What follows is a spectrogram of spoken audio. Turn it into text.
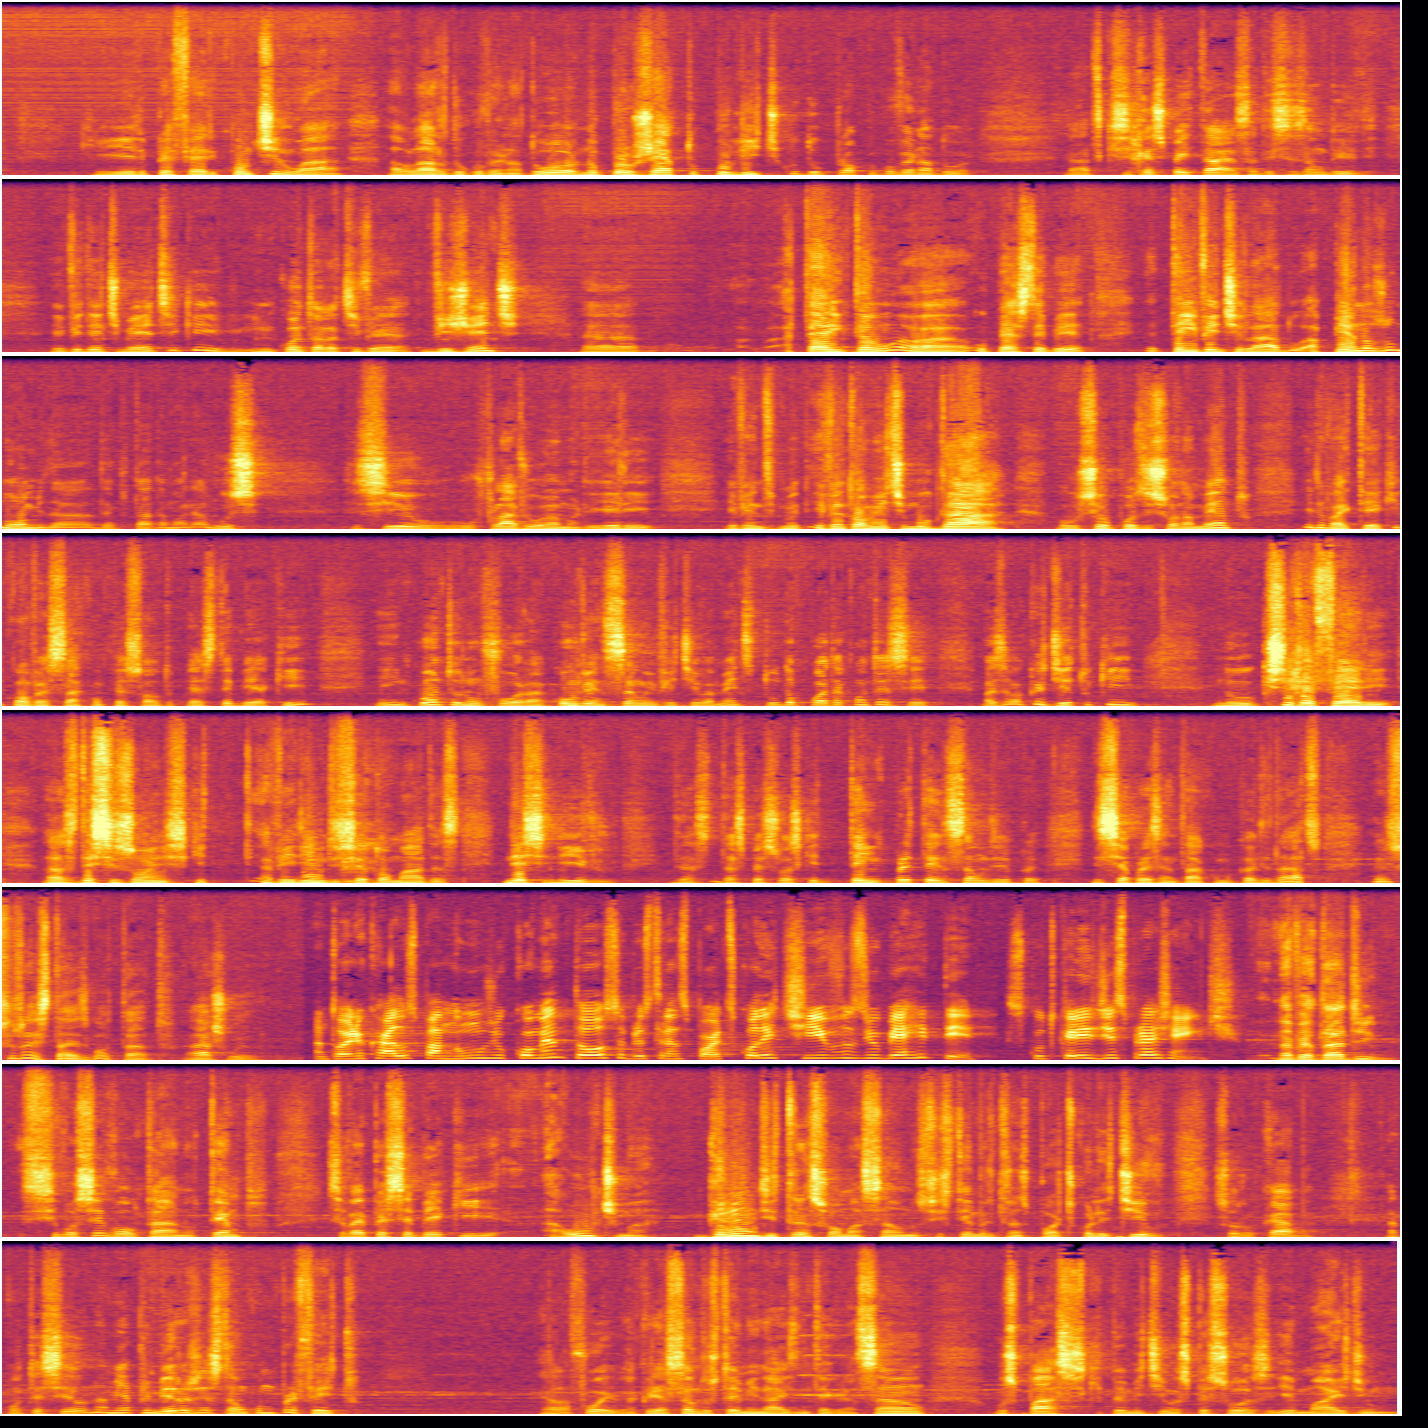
que ele prefere continuar ao lado do governador, no projeto político do próprio governador. Há que se respeitar essa decisão dele. Evidentemente que, enquanto ela estiver vigente, eh, até então o PSDB tem ventilado apenas o nome da deputada Maria Lúcia. Se o, Flávio Amari, ele eventualmente mudar o seu posicionamento, ele vai ter que conversar com o pessoal do PSDB aqui. E enquanto não for a convenção efetivamente, tudo pode acontecer. Mas eu acredito que, no que se refere às decisões que haveriam de ser tomadas nesse nível, das, das pessoas que têm pretensão de, de se apresentar como candidatos, isso já está esgotado, acho eu. Antônio Carlos Panunzio comentou sobre os transportes coletivos e o BRT. Escuta o que ele diz para a gente. Na verdade, se você voltar no tempo, você vai perceber que a última grande transformação no sistema de transporte coletivo Sorocaba aconteceu na minha primeira gestão como prefeito. Ela foi a criação dos terminais de integração, os passes que permitiam as pessoas ir mais de um,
